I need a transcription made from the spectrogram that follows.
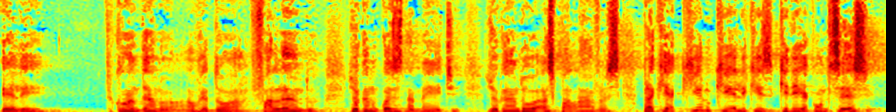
Ele ficou andando ao redor, falando, jogando coisas na mente, jogando as palavras, para que aquilo que ele quis, queria que acontecesse,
